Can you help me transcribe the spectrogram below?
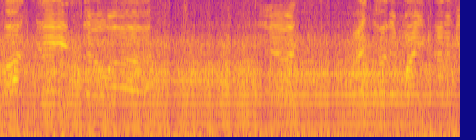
hot today, so uh, you know, I thought it might kind of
